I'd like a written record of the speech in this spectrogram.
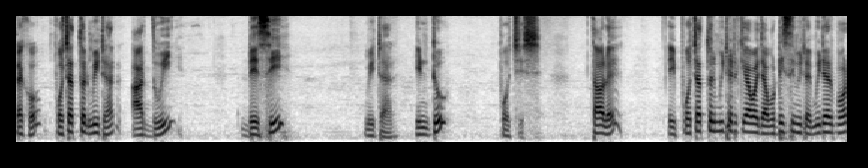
দেখো, পঁচাত্তর মিটার আর দুই ডেসি মিটার ইন্টু পঁচিশ। তাহলে এই পঁচাত্তর মিটারকে আবার যাব ডেসিমিটার, মিটার মিটার পর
